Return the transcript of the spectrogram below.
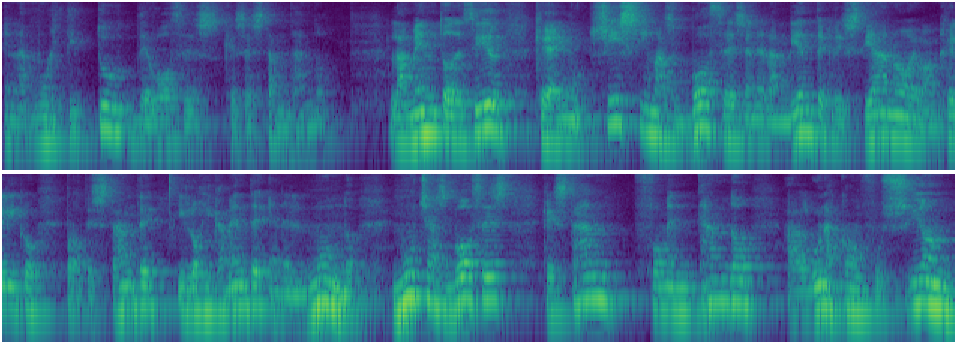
en la multitud de voces que se están dando. Lamento decir que hay muchísimas voces en el ambiente cristiano, evangélico, protestante y lógicamente en el mundo. Muchas voces que están fomentando alguna confusión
